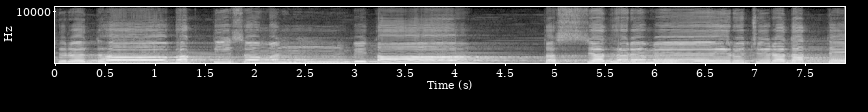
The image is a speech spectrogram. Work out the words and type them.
श्रद्धाभक्तिसमन्विता। तस्य धर्मे रुचिरदत्ते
